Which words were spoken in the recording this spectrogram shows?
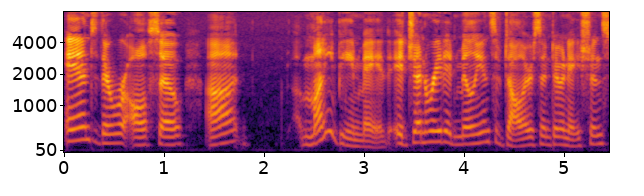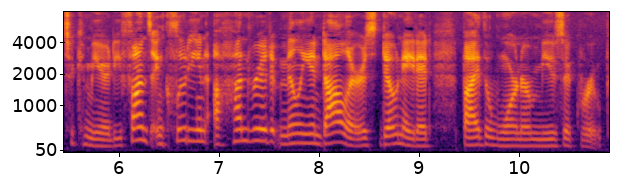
And there were also uh, money being made. It generated millions of dollars in donations to community funds, including $100 million donated by the Warner Music Group.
